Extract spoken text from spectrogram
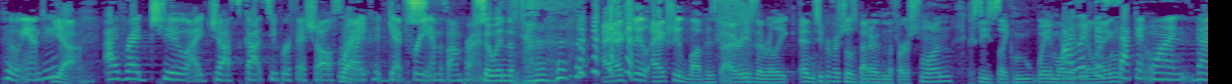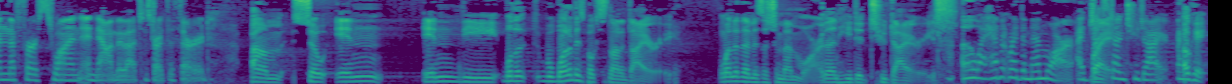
Who, Andy? Yeah. I've read two. I just got superficial so Right. I could get free Amazon Prime. So in the, first, I actually, I actually love his diaries. They're really, and Superficial is better than the first one because he's like way more I like the second one than the first one, and now I'm about to start the third. Um, so in in the well, the, well, one of his books is not a diary. One of them is just a memoir, and then he did two diaries. Oh, I haven't read the memoir. I've just Right. done two diaries. Okay.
